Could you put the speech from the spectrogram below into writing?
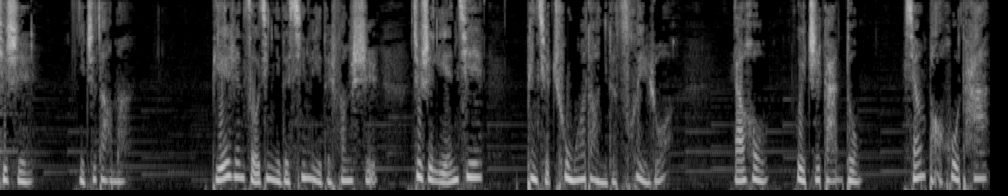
其实，你知道吗？别人走进你的心里的方式，就是连接，并且触摸到你的脆弱，然后为之感动，想保护他，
